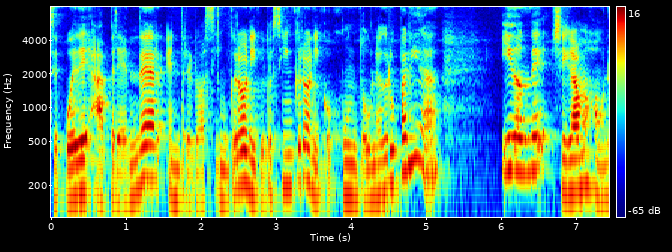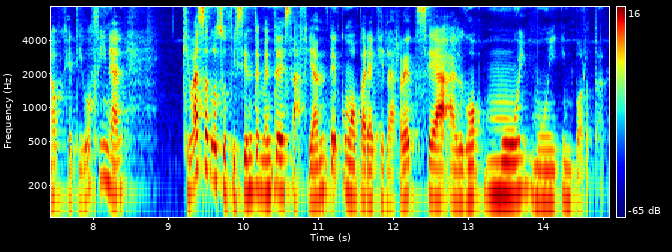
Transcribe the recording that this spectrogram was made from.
se puede aprender entre lo asincrónico y lo sincrónico junto a una grupalidad y donde llegamos a un objetivo final que va a ser lo suficientemente desafiante como para que la red sea algo muy, muy importante.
